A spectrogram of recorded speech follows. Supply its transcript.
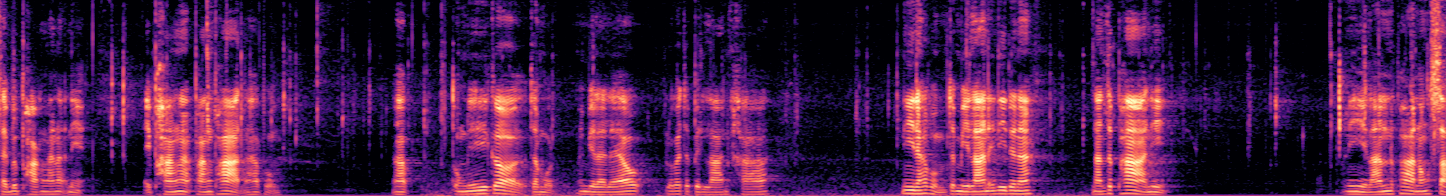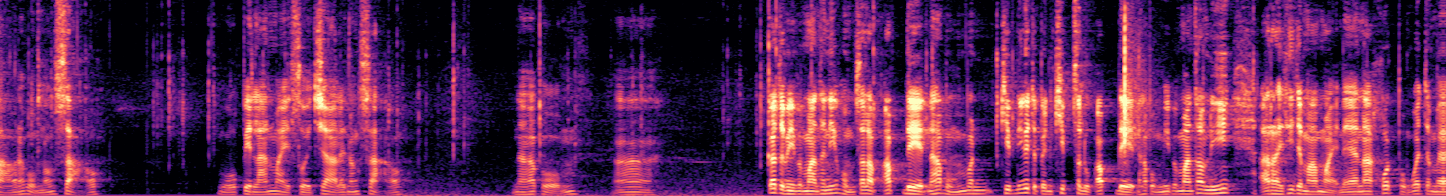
ไซเบอร์พังนะเนี่ยไอ้พังอะพังพลาดนะครับผมนะครับ ตรงนี้ก็จะหมดไม่มีอะไรแล้ว แล้วก็จะเป็นร้านค้า นี่นะครับผมจะมีร้านไอ้นี่ด้วยนะร้านเสื้อผ้านี่ นี่ร้านเสื้อผ้าน้องสาวนะครับผมน้องสาวโหเปลี่ยนร้านใหม่สวยจ้าเลยน้องสาวนะครับผมอ่า ก็จะมีประมาณเท่านี้ผมสลับอัปเดตนะครับผมวันคลิปนี้ก็จะเป็นคลิปสรุปอัปเดตนะครับผมมีประมาณเท่านี้อะไรที่จะมาใหม่ในอนาคต ผมก็จะมา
